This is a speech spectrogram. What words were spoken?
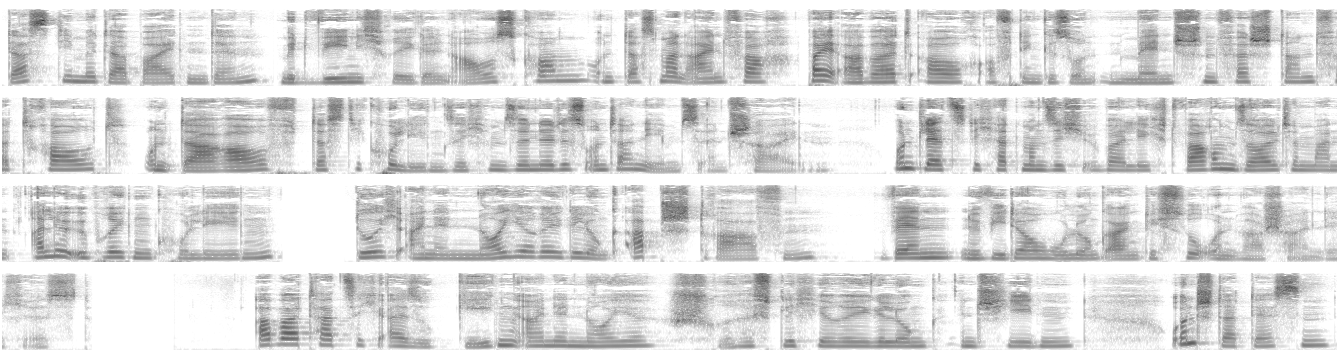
dass die Mitarbeitenden mit wenig Regeln auskommen und dass man einfach bei Arbeit auch auf den gesunden Menschenverstand vertraut und darauf, dass die Kollegen sich im Sinne des Unternehmens entscheiden. Und letztlich hat man sich überlegt, warum sollte man alle übrigen Kollegen durch eine neue Regelung abstrafen, wenn eine Wiederholung eigentlich so unwahrscheinlich ist. Abbott hat sich also gegen eine neue schriftliche Regelung entschieden und stattdessen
